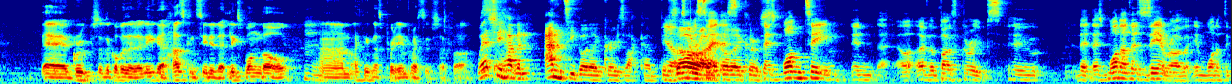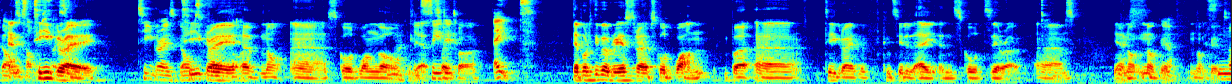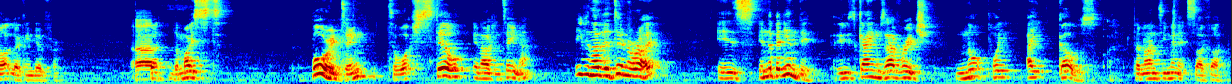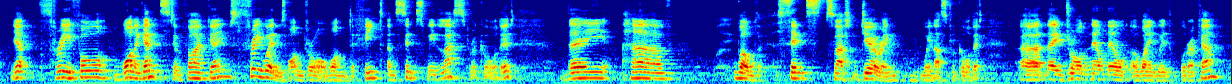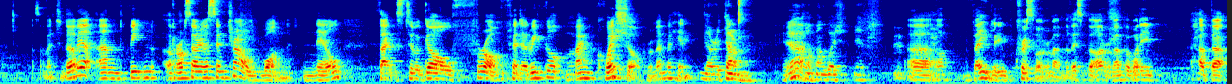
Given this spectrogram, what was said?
uh, groups of the Copa de la Liga has conceded at least one goal. Hmm. Um, I think that's pretty impressive so far. we actually So- have an anti Godoy Cruz, like a Yeah, I bizarro say, Godoy there's, Cruz. there's one team in uh, over both groups who there- there's one other zero in one of the goals. and it's columns, Tigre. Goals. Tigre have not uh, scored one goal No. yet so Conceded. far. eight. Deportivo Riestra have scored one, but uh, Tigre have conceded eight and scored zero. Um, yeah, Yes. not not good. Not it's good. not looking good for him. Um, But the most boring thing to watch still in Argentina, even though they're doing alright, is in the Independiente, whose games average 0.8 goals per 90 minutes so far. Yep, three, four, one against in five games, three wins, one draw, one defeat, and since we last recorded, they have, well, since slash during we last recorded, uh, they've drawn nil nil away with Huracan, as I mentioned earlier, and beaten Rosario Central one 0 thanks to a goal from Federico Mancuello. Remember him? The return Yeah. of Mancuello. Yes. Uh, vaguely, Chris won't remember this, but I remember when he had that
